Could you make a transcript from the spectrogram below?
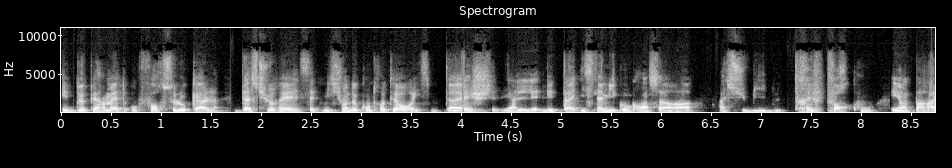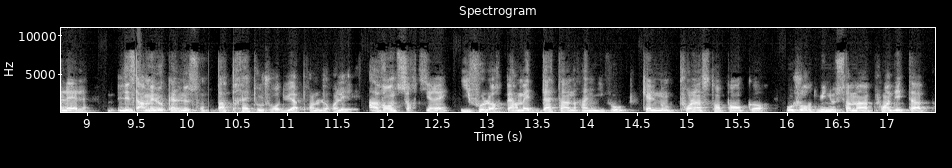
et de permettre aux forces locales d'assurer cette mission de contre-terrorisme. Daesh, c'est-à-dire l'État islamique au Grand Sahara, a subi de très forts coups et en parallèle, les armées locales ne sont pas prêtes aujourd'hui à prendre le relais. Avant de se retirer, il faut leur permettre d'atteindre un niveau qu'elles n'ont pour l'instant pas encore. Aujourd'hui, nous sommes à un point d'étape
